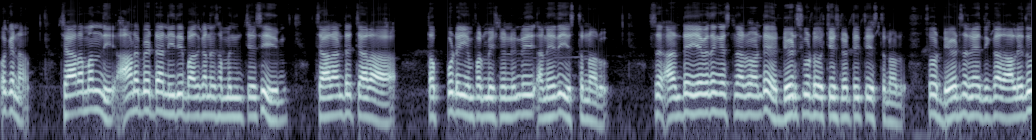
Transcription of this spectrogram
ఓకేనా చాలామంది ఆడబిడ్డ నిధి పథకానికి సంబంధించేసి చాలా అంటే చాలా తప్పుడు ఇన్ఫర్మేషన్ అనేది అనేది ఇస్తున్నారు. సో అంటే ఏ విధంగా ఇస్తున్నారు అంటే డేట్స్ కూడా వచ్చేసినట్టయితే ఇస్తున్నారు. సో డేట్స్ అనేది ఇంకా రాలేదు.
